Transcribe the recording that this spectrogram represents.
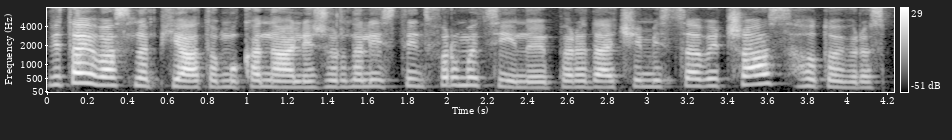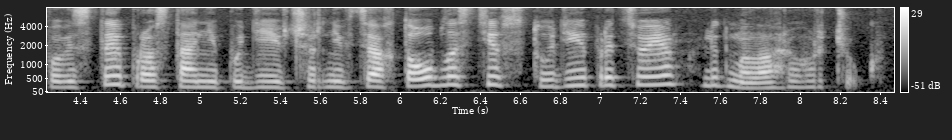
Вітаю вас на п'ятому каналі. Журналісти інформаційної передачі Місцевий час готові розповісти про останні події в Чернівцях та області. В студії працює Людмила Григорчук.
